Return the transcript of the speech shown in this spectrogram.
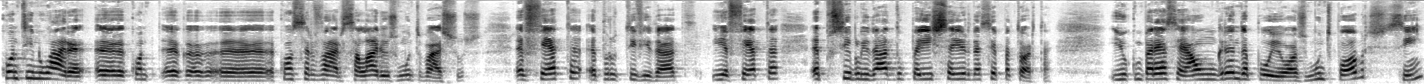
continuar a, a, a, conservar salários muito baixos afeta a produtividade e afeta a possibilidade do país sair da cepa torta. E o que me parece é há um grande apoio aos muito pobres, sim,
